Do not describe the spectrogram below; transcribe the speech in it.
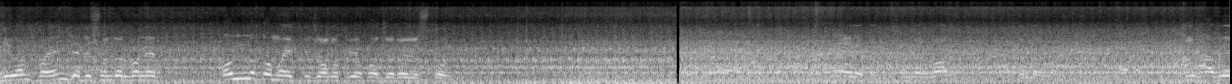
হিরন পয়েন্ট, যেটি সুন্দরবনের অন্যতম একটি জনপ্রিয় পর্যটন স্পট এই দেখেন সুন্দরবন সুন্দরবন কীভাবে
